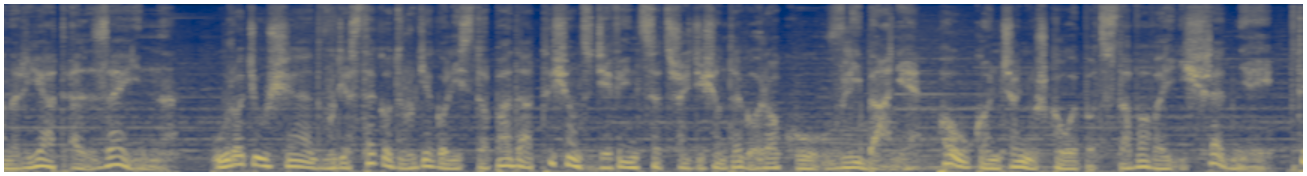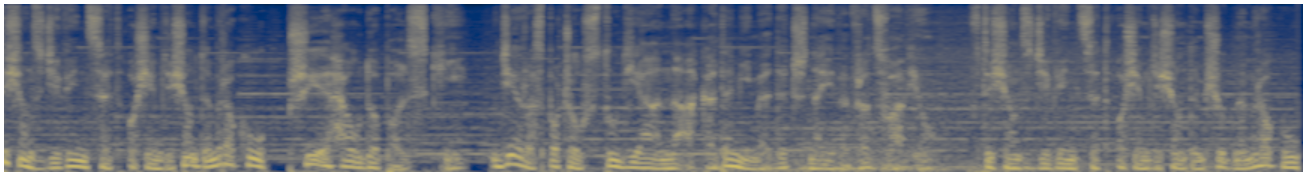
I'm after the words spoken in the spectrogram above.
Henriette Elzein urodził się 22 listopada 1960 roku w Libanie. Po ukończeniu szkoły podstawowej i średniej w 1980 roku przyjechał do Polski, gdzie rozpoczął studia na Akademii Medycznej we Wrocławiu. W 1987 roku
